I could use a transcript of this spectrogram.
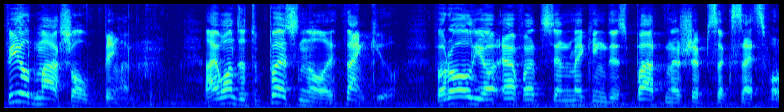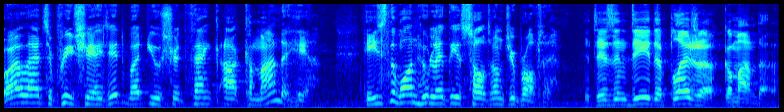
Field Marshal Bingham, I wanted to personally thank you for all your efforts in making this partnership successful. Well, that's appreciated, but you should thank our commander here. He's the one who led the assault on Gibraltar. It is indeed a pleasure, Commander.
